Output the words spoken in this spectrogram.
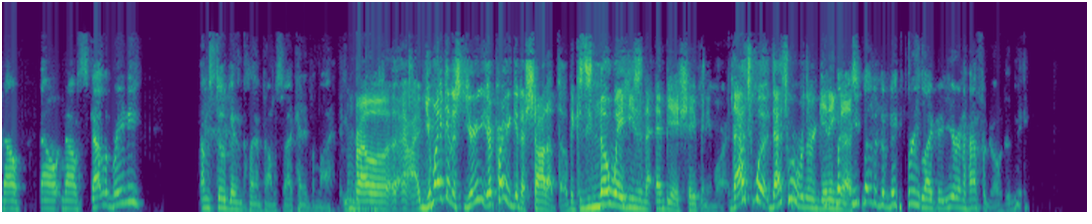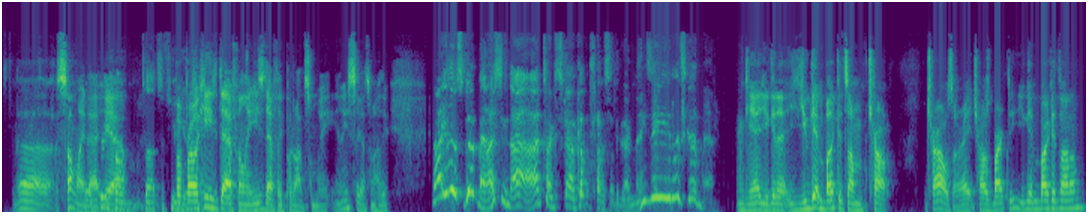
Now, now, now, Scalabrine, I'm still getting clamped. Honestly, I can't even lie, Even Bro, uh, you might get a you're you're probably gonna get a shot up though because there's no way he's in the NBA shape anymore. That's what that's where they're He getting played, us. he played at the Big Three like a year and a half ago, didn't he? Uh, something like that, yeah. that's a few But bro, ago. he's definitely he's definitely put on some weight. You know, he's still got some healthy. no, he looks good, man. I seen I, I talked to Scott a couple times at the garden, man. He's, he looks good, man. Yeah, you get a you getting buckets on Charles Charles, all right? Charles Barkley, you getting buckets on him?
